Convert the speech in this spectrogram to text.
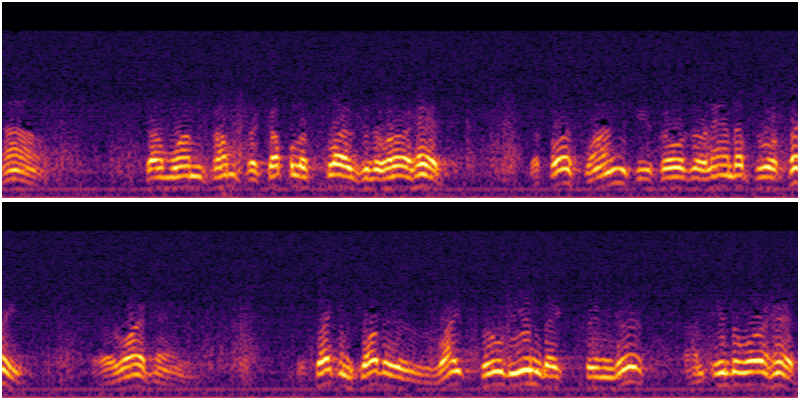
Now, someone thumps a couple of slugs into her head. The first one, she throws her hand up to her face, her right hand. The second shot is right through the index finger and into her head.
